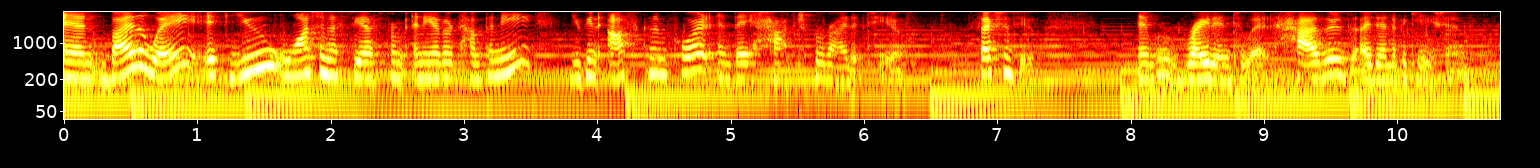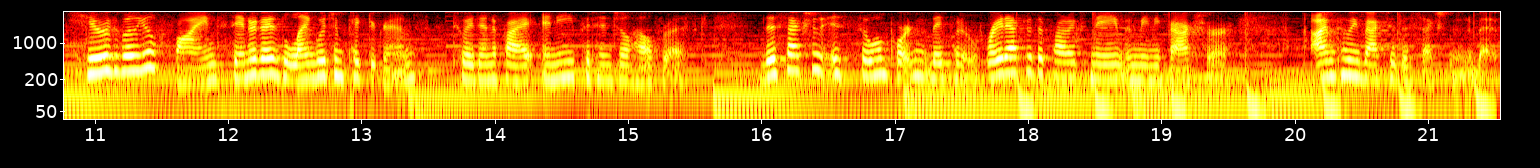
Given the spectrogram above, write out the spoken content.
And by the way, if you want an SDS from any other company, you can ask them for it and they have to provide it to you. Section two, and we're right into it, hazards identification. Here's where you'll find standardized language and pictograms to identify any potential health risk. This section is so important, they put it right after the product's name and manufacturer. I'm coming back to this section in a bit.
